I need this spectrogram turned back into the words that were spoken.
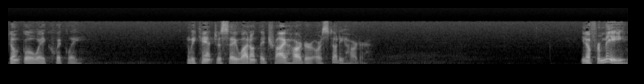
don't go away quickly. And we can't just say, why don't they try harder or study harder? You know, for me,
